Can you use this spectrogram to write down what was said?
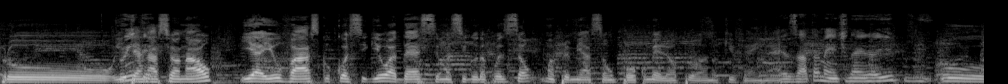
pro, pro Internacional. Inter. E aí o Vasco conseguiu a 12 segunda posição, uma premiação um pouco melhor pro ano que vem, né? Exatamente, né? E aí o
